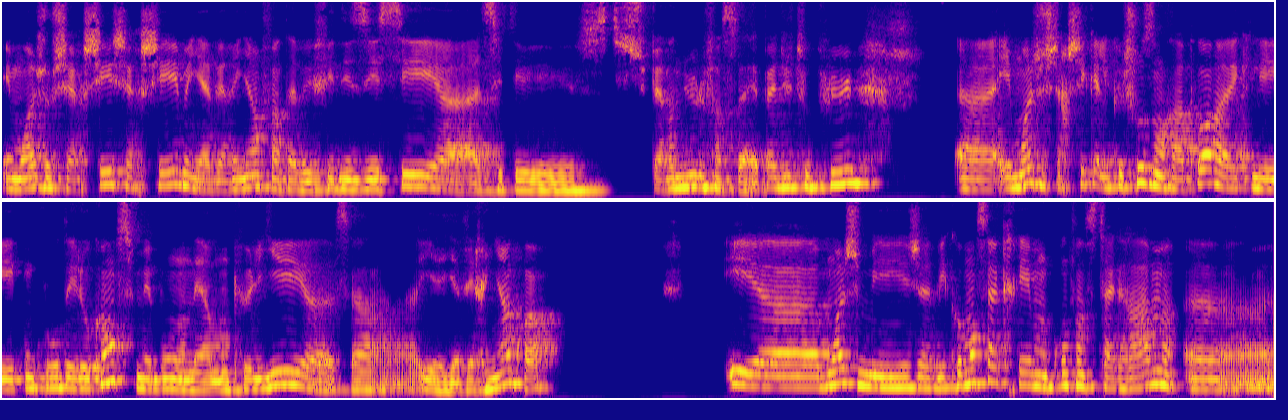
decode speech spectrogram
Et moi je cherchais cherchais mais il y avait rien. Enfin tu avais fait des essais euh, c'était super nul. Enfin ça n'avait pas du tout plu. Euh, et moi, je cherchais quelque chose en rapport avec les concours d'éloquence, mais bon, on est à Montpellier, euh, ça, il y, avait rien, quoi. Et euh, moi, je j'avais commencé à créer mon compte Instagram euh,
